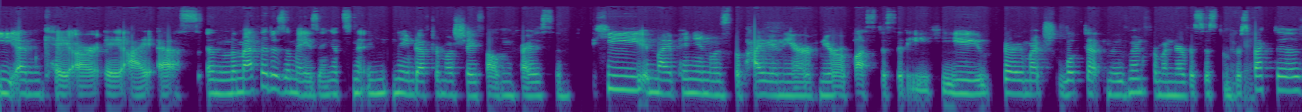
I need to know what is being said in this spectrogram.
E N K R A I S. And the method is amazing. It's n- named after Moshe Feldenkrais. And he, in my opinion, was the pioneer of neuroplasticity. He very much looked at movement from a nervous system okay. perspective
